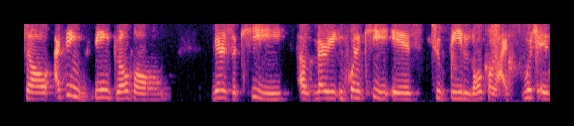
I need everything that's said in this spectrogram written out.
So I think being global, there's a key, a very important key is to be localized, which is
